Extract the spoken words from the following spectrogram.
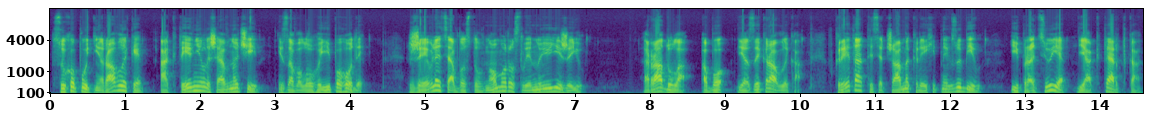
Сухопутні равлики активні лише вночі і за вологої погоди. Живляться в основному рослинною їжею. Радула або язик равлика вкрита тисячами крихітних зубів і працює як тертка,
